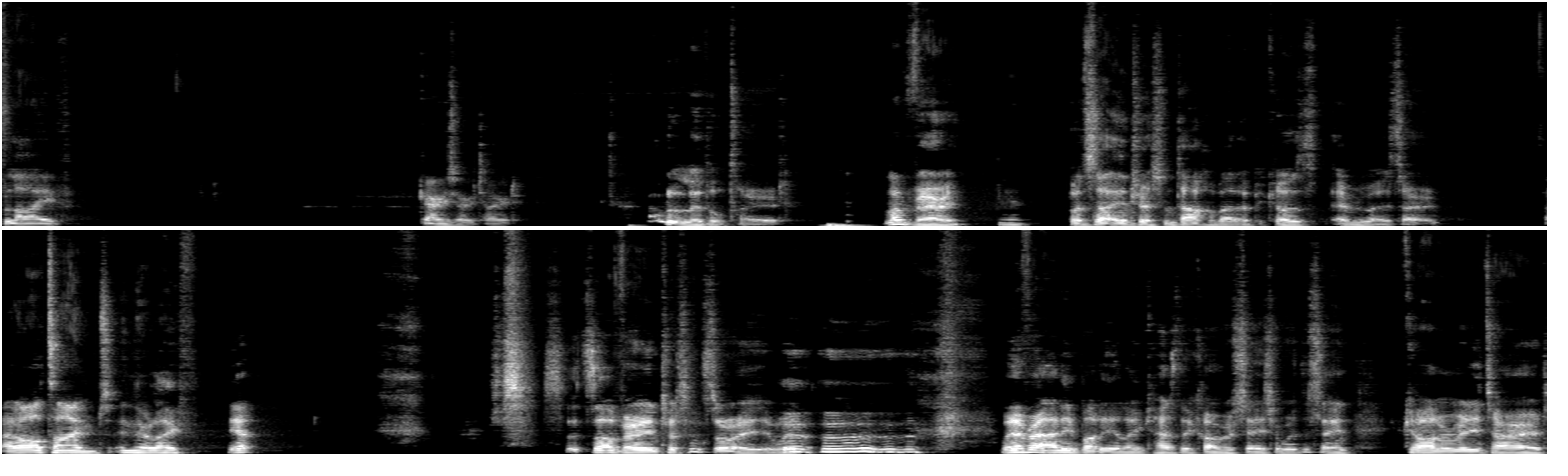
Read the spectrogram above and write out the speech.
live. Gary's very tired. I'm a little tired. Not very. Yeah. But it's not interesting to talk about it because everybody's tired. At all times in their life. Yep. It's not a very interesting story. When- Whenever anybody like has the conversation where they're saying, "God, I'm really tired.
